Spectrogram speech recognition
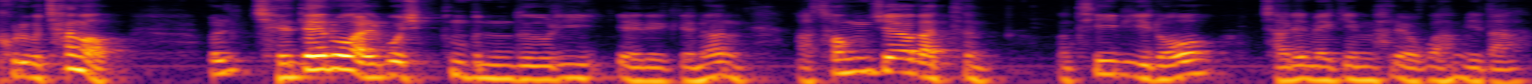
그리고 창업을 제대로 알고 싶은 분들에게는 아, 성지와 같은 TV로 자리매김하려고 합니다.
